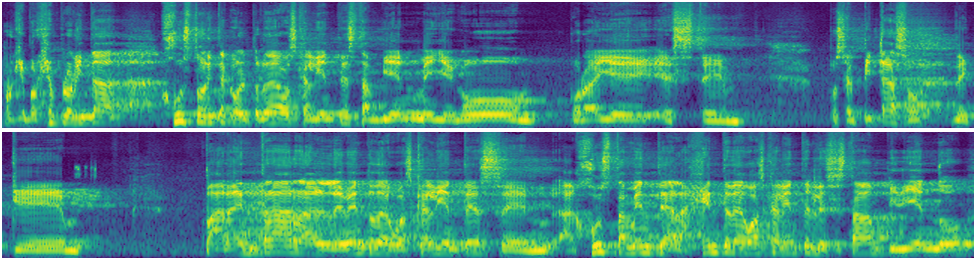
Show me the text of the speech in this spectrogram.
porque por ejemplo ahorita, justo ahorita con el torneo de Aguascalientes también me llegó por ahí este, pues el pitazo de que para entrar al evento de Aguascalientes, justamente a la gente de Aguascalientes les estaban pidiendo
